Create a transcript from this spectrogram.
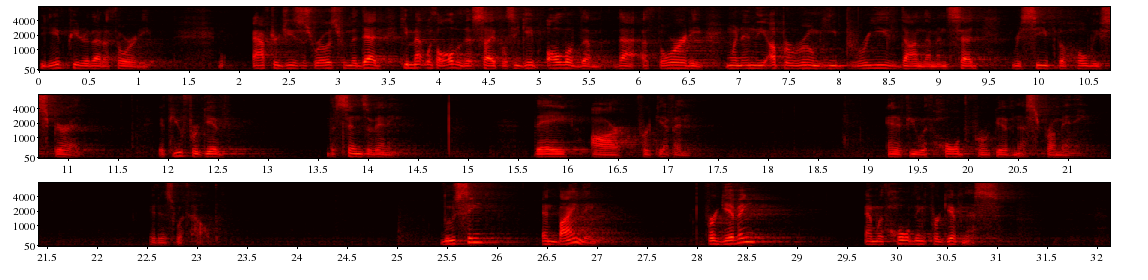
He gave Peter that authority. After Jesus rose from the dead, he met with all the disciples. He gave all of them that authority. When in the upper room, he breathed on them and said, Receive the Holy Spirit. If you forgive the sins of any, they are forgiven. And if you withhold forgiveness from any, it is withheld. Loosing and binding, forgiving and withholding forgiveness.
